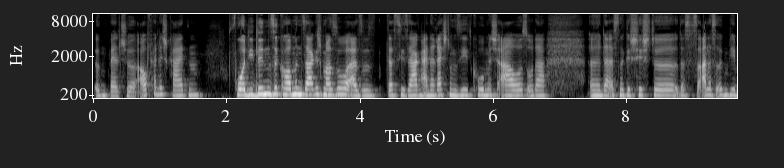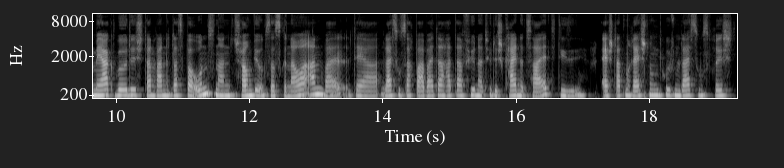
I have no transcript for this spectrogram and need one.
irgendwelche Auffälligkeiten vor die Linse kommen, sage ich mal so. Also, dass sie sagen, eine Rechnung sieht komisch aus oder äh, da ist eine Geschichte, das ist alles irgendwie merkwürdig, dann landet das bei uns und dann schauen wir uns das genauer an, weil der Leistungssachbearbeiter hat dafür natürlich keine Zeit. Die erstatten Rechnungen, prüfen Leistungsfrist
